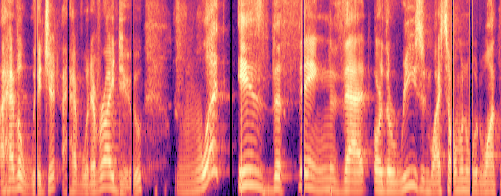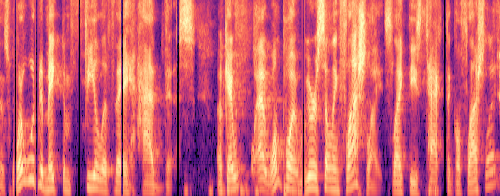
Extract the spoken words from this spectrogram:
I have a widget, I have whatever I do. What is the thing that, or the reason why someone would want this? What would it make them feel if they had this? Okay. At one point, we were selling flashlights, like these tactical flashlights.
